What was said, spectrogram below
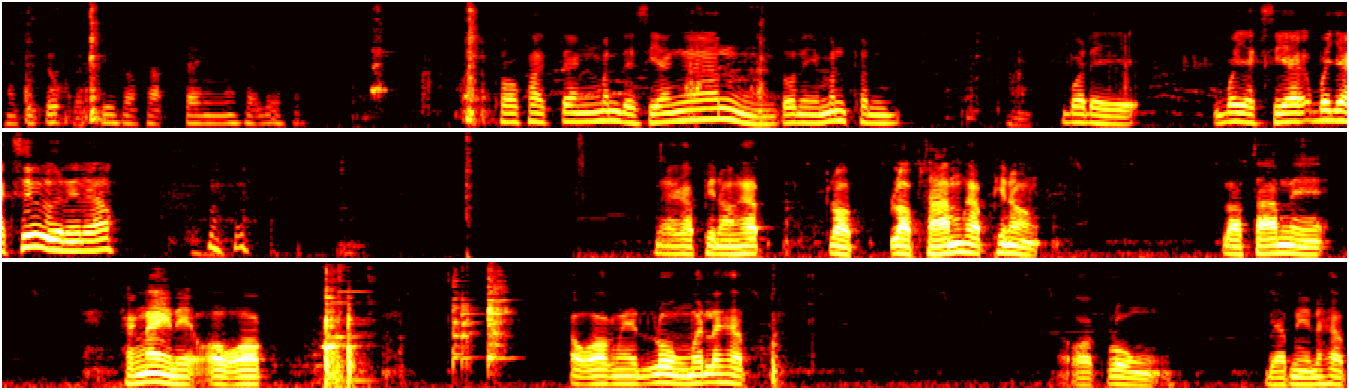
ให้จุ๊บๆกับชื่อเขาพักแต่งมาใช้เลยครับทอผักแต่งมันได้เสียเงิน ตัวนี้มันเพิ่นบ่ได้บ่อยากเสียบ่อยากซื้อนี่แหล้ว นะครับพี่น้องครับรอบรอบสามครับพี่น้องรอบสามนี่ข้างในนี่เอาออก เอาออกในลงหมดเลยครับอออกลงแบบนี้นะครับ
